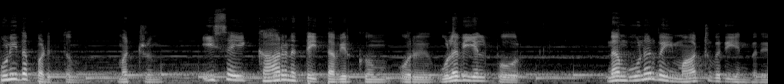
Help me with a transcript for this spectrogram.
புனிதப்படுத்தும் மற்றும் இசை காரணத்தை தவிர்க்கும் ஒரு உளவியல் போர். நம் உணர்வை மாற்றுவது என்பது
